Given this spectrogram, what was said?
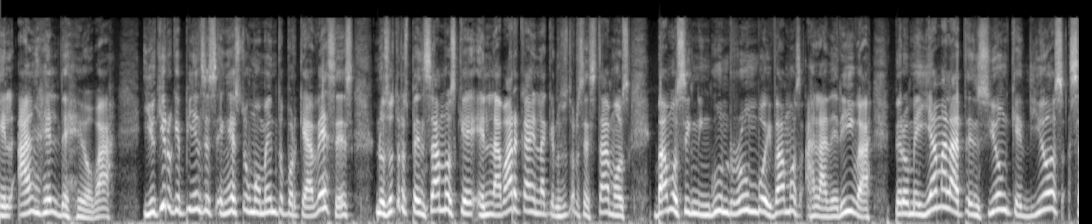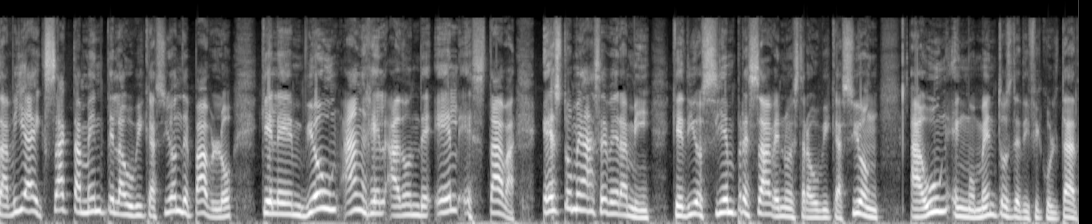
el ángel de Jehová. Y yo quiero que pienses en esto un momento porque a veces nosotros pensamos que en la barca en la que nosotros estamos vamos sin ningún rumbo y vamos a la deriva, pero me llama la atención que Dios sabía exactamente la ubicación de Pablo, que le envió un ángel a donde él estaba. Esto me hace ver a mí que Dios siempre sabe nuestra ubicación aún en momentos de dificultad.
